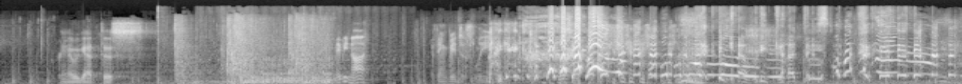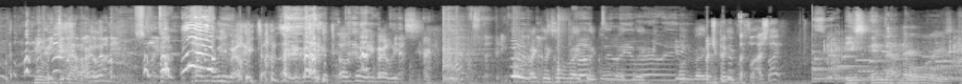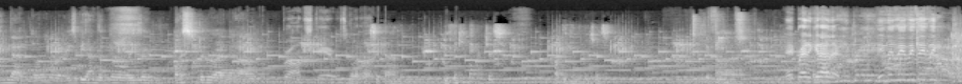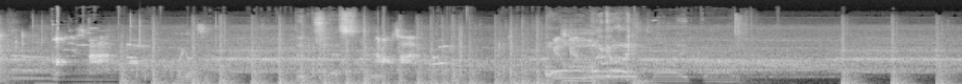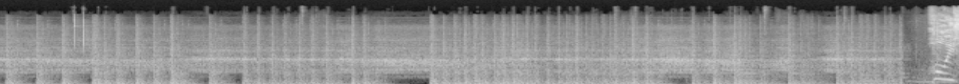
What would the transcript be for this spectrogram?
Yeah, we got this. Maybe not. I think we just leave. yeah, we got this. I mean, we do have all the money. Don't leave early, don't leave early, don't leave early. Hold right click, hold right click, hold right click. Hold right But you pick up the flashlight? He's in that door, he's in that door, he's behind the door, he's a buster right now. Bro, I'm scared. What's gonna bust it down. You think he can just? I think he can just. If he... Uh, Hey, Brandon, get out of there. Leave, leave, leave, leave, leave, leave. oh my god, see. the jester. Oh my god!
